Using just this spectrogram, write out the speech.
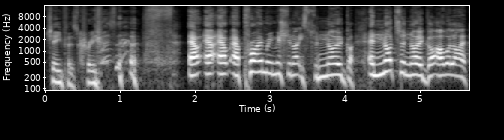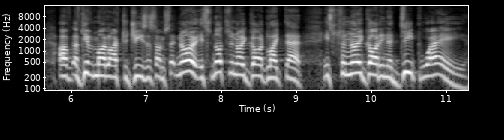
Jeepers creepers. our, our, our, primary mission is to know God and not to know God. Oh, well, I, I've, I've given my life to Jesus. I'm saying, no, it's not to know God like that. It's to know God in a deep way.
